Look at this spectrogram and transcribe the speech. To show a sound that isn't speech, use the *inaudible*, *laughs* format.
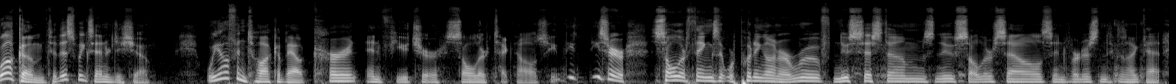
Welcome to this week's Energy Show. We often talk about current and future solar technology. These are solar things that we're putting on our roof, new systems, new solar cells, inverters, and things like that.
